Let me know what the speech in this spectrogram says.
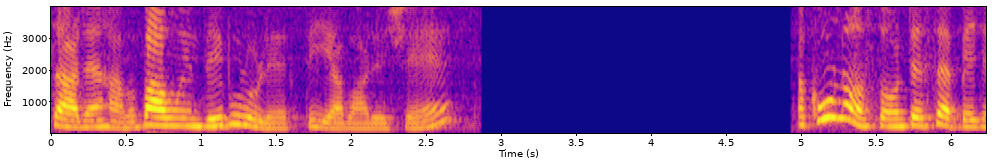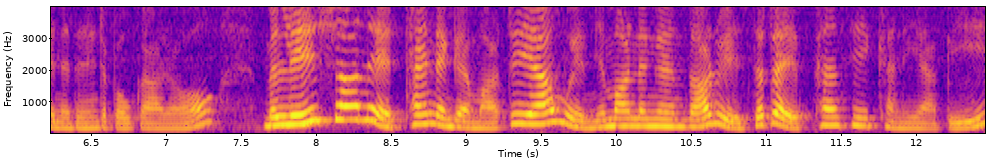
စာတန်းဟာမပါဝင်သေးဘူးလို့လည်းသိရပါတယ်ရှင် အခုနောက်ဆုံးတက်ဆက်ပေးခြင်းတဲ့တဲ့တပုတ်ကတော့မလေးရှားနဲ့ထိုင်းနိုင်ငံမှာတရားမဝင်မြန်မာနိုင်ငံသားတွေဇက်တိုက်ဖမ်းဆီးခံရပြီး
